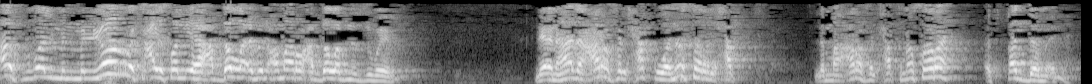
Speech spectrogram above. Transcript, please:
أفضل من مليون ركعة يصليها عبد الله بن عمر وعبد الله بن الزبير. لأن هذا عرف الحق ونصر الحق. لما عرف الحق نصره تقدم إليه.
